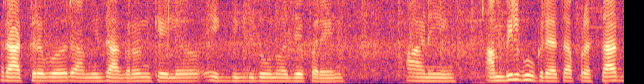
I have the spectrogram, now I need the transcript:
रात्रभर आम्ही जागरण केलं एक दीड दोन वाजेपर्यंत. आणि आंबील घुगऱ्याचा प्रसाद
